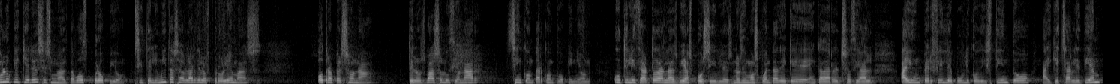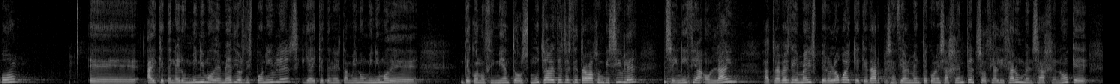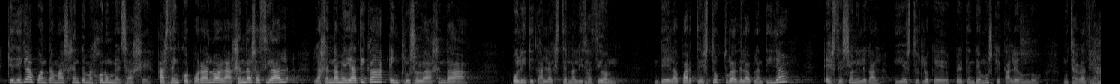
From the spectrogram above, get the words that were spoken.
Tú lo que quieres es un altavoz propio. Si te limitas a hablar de los problemas, otra persona te los va a solucionar sin contar con tu opinión. Utilizar todas las vías posibles. Nos dimos cuenta de que en cada red social hay un perfil de público distinto, hay que echarle tiempo, eh, hay que tener un mínimo de medios disponibles y hay que tener también un mínimo de, de conocimientos. Muchas veces este trabajo invisible se inicia online a través de emails, pero luego hay que quedar presencialmente con esa gente, socializar un mensaje, ¿no? que, que llegue a cuanta más gente mejor un mensaje, hasta incorporarlo a la agenda social, la agenda mediática e incluso la agenda política. La externalización de la parte estructural de la plantilla es cesión ilegal y esto es lo que pretendemos que cale hondo. Muchas gracias.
